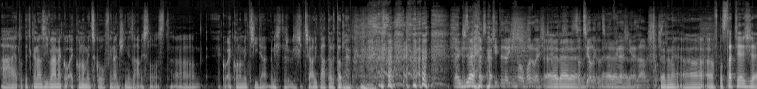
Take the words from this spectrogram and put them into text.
A já to teďka nazývám jako ekonomickou finanční nezávislost jako ekonomi třída, když, to, když třeba lítáte letadlem. Takže... Tak skočíte do jiného oboru ještě. Ne, ne, ne, Sociologickou ne, ne, finanční ne, nezávislost. Ne, ne, ne. A v podstatě, že uh,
